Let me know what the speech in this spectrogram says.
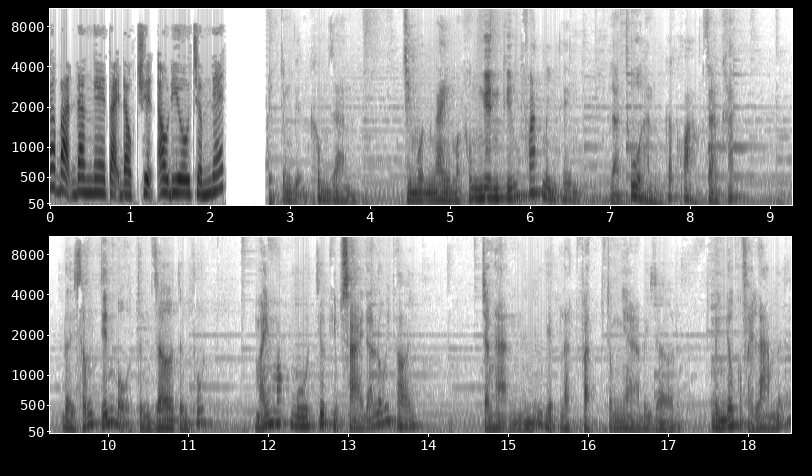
Các bạn đang nghe tại đọc chuyện audio.net Trong viện không gian, chỉ một ngày mà không nghiên cứu phát minh thêm là thua hẳn các khoa học gia khác. Đời sống tiến bộ từng giờ từng phút, máy móc mua chưa kịp xài đã lỗi thời. Chẳng hạn là những việc lặt vặt trong nhà bây giờ mình đâu có phải làm nữa.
